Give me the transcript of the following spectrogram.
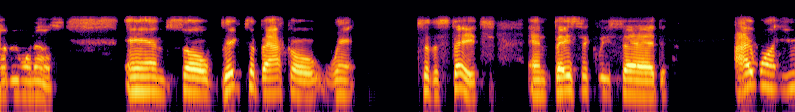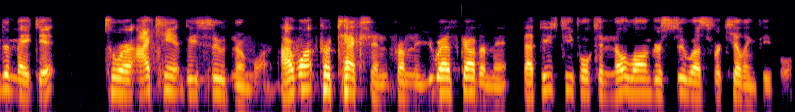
everyone else. And so Big Tobacco went to the states and basically said, I want you to make it to where I can't be sued no more. I want protection from the US government that these people can no longer sue us for killing people.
